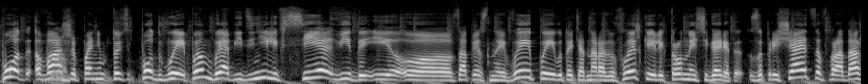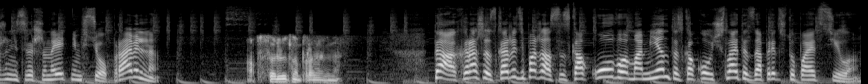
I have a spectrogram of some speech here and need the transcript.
под ваши, поним- то есть под вейпом вы объединили все виды и, э, соответственно, и вейпы, и вот эти одноразовые флешки, и электронные сигареты. Запрещается в продажу несовершеннолетним все, правильно? Абсолютно правильно. Так, хорошо. Скажите, пожалуйста, с какого момента, с какого числа этот запрет вступает в силу?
